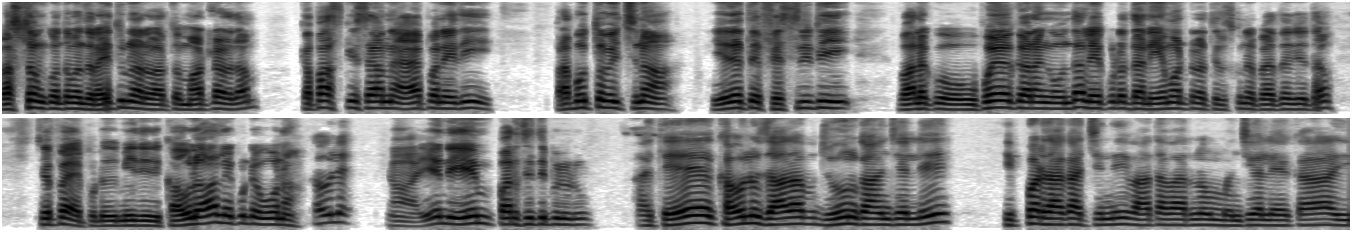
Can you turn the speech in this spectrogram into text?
ప్రస్తుతం కొంతమంది రైతులు ఉన్నారు వారితో మాట్లాడదాం. కపాస్ కిసాన్ యాప్ అనేది ప్రభుత్వం ఇచ్చిన ఏదైతే ఫెసిలిటీ వాళ్ళకు ఉపయోగకరంగా ఉందా లేకుంటే దాన్ని ఏమంటున్నా తెలుసుకునే ప్రయత్నం చేద్దాం. చెప్పా ఇప్పుడు మీది కౌలా లేకుంటే ఓనా? కౌలే. ఏంది ఏం పరిస్థితి ఇప్పుడు అయితే కౌలు దాదాపు జూన్ కాంచెల్లి ఇప్పటిదాకా వచ్చింది. వాతావరణం మంచిగా లేక ఈ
